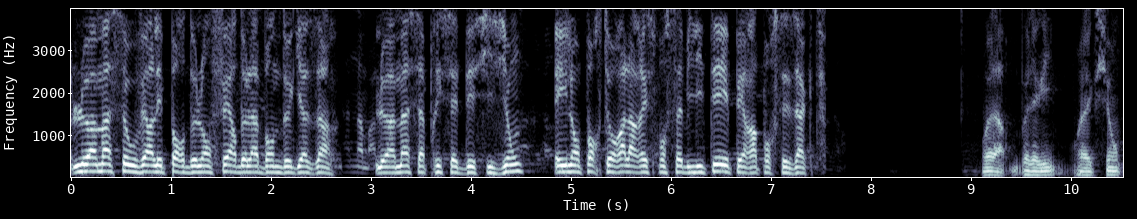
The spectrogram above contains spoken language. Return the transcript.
Le Hamas a ouvert les portes de l'enfer de la bande de Gaza. Le Hamas a pris cette décision et il en portera la responsabilité et paiera pour ses actes. Voilà, Valérie, réaction.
